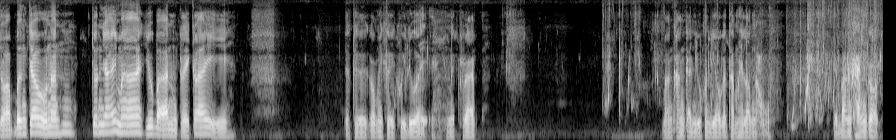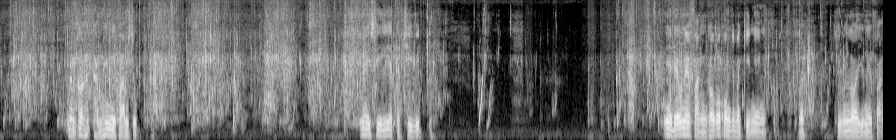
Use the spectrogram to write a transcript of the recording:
จอบเบิ่งเจ้านั้น จนย้ายมาอยู่บ้านใกล้ๆ แต่เธอก็ไม่เคยคุยด้วยนะครับ บางครั้งกันอยู่คนเดียวก็ทำให้เราเหงา แต่บางครั้งก็ มันก็ทำให้มีความสุข ไม่ซีเรียสกับชีวิต นี่เดี๋ยวในฝั่งเขาก็คงจะมากินเองนะที่มันลอยอยู่ในฝั่ง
